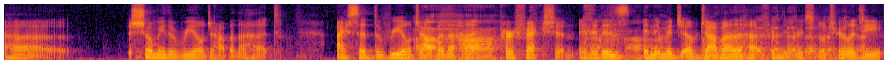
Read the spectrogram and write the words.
uh, show me the real Jabba the Hutt. I said the real Jabba the Aha. Hutt, perfection, and it is an image of Jabba the Hutt from the original trilogy,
